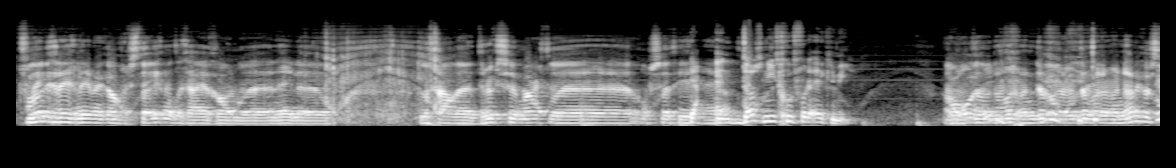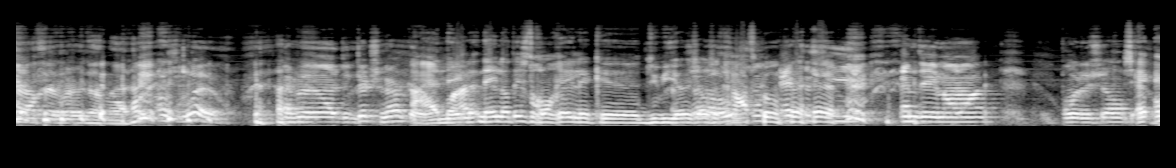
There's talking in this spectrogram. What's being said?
Volledige regulering ben ik overigens tegen, want dan ga je gewoon eh, een hele legale drugsmarkt eh, opzetten hier Ja, in en dat is niet goed voor de economie. Dan, dan, dan worden we, dan, dan worden narcostaat, dan. hè? Oh, leuk? Hebben we de Dutch Narco. Ah, Nederland, Nederland is toch al redelijk eh, dubieus als het gaat om... MDMA, producent. Is e- e-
